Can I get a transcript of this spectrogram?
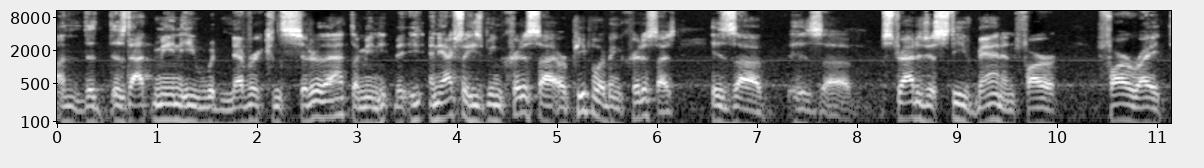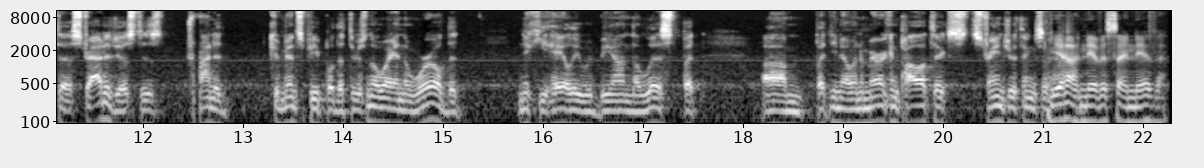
the, does that mean he would never consider that? I mean, he, and he actually he's being criticized, or people are being criticized. His uh, his uh, strategist Steve Bannon, far far right uh, strategist, is trying to convince people that there's no way in the world that Nikki Haley would be on the list, but. Um, but you know, in American politics, stranger things have Yeah, never say never.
